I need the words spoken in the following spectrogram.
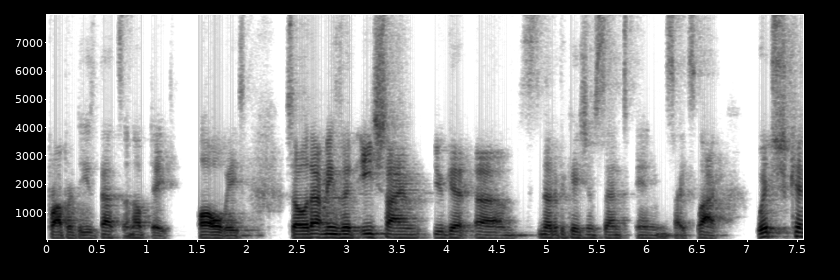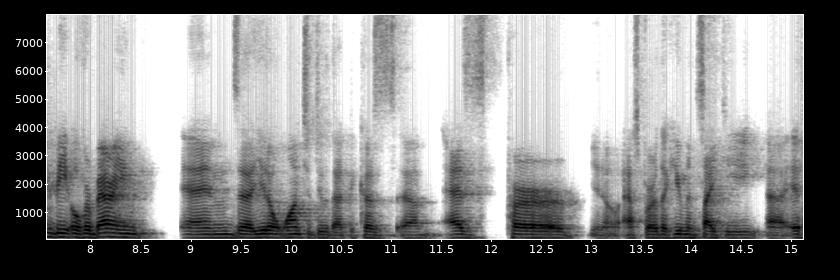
properties. That's an update always. So that means that each time you get um, notifications sent inside Slack, which can be overbearing and uh, you don't want to do that because um, as per you know as per the human psyche uh, if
